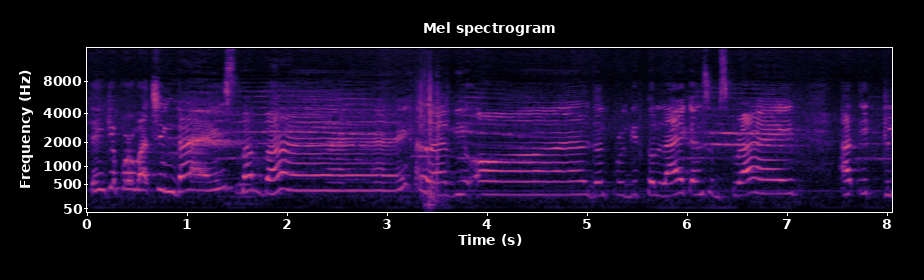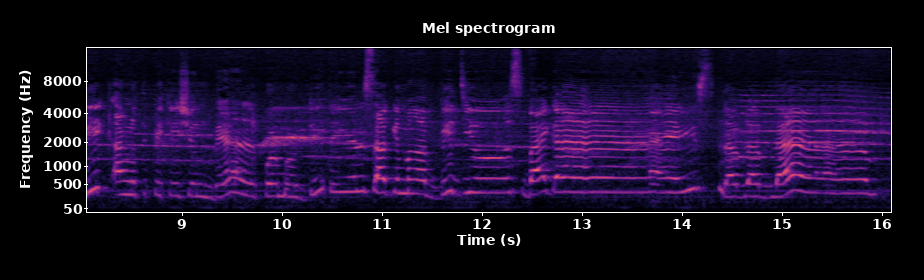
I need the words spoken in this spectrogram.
Thank you for watching guys! Bye-bye! I love you all! Don't forget to like and subscribe! At i-click ang notification bell for more details sa aking mga videos. Bye guys! Love, love, love!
